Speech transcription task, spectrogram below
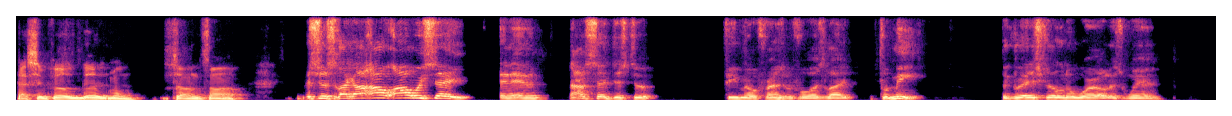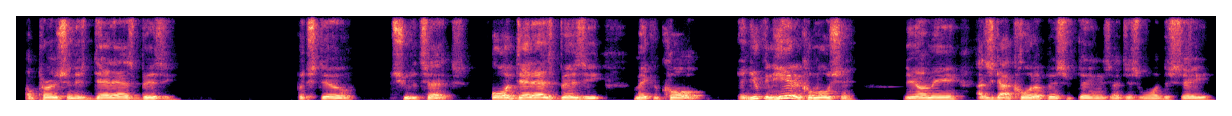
That shit feels good, man. Time to time. It's just like I, I, I always say, and, and I've said this to female friends before. It's like for me, the greatest feeling in the world is when a person is dead ass busy, but still shoot a text, or dead ass busy, make a call, and you can hear the commotion. You know what I mean? I just got caught up in some things. I just wanted to say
